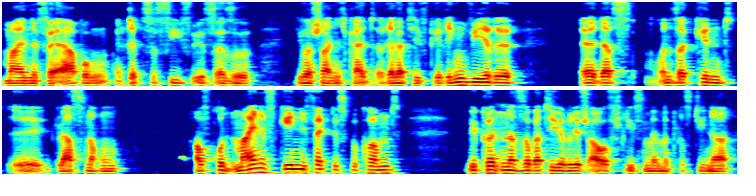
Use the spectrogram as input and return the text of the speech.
meine Vererbung rezessiv ist, also die Wahrscheinlichkeit relativ gering wäre, äh, dass unser Kind äh, Glasknochen aufgrund meines Gendefektes bekommt. Wir könnten das sogar theoretisch ausschließen, wenn wir Christina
